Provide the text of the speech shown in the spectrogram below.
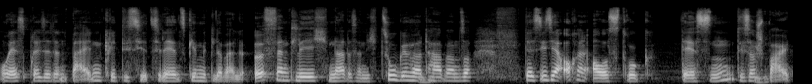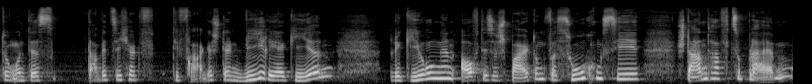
US-Präsident Biden kritisiert Zelensky mittlerweile öffentlich, ne, dass er nicht zugehört mhm. habe und so. Das ist ja auch ein Ausdruck dessen, dieser mhm. Spaltung. Und das da wird sich halt die Frage stellen, wie reagieren Regierungen auf diese Spaltung? Versuchen sie standhaft zu bleiben?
